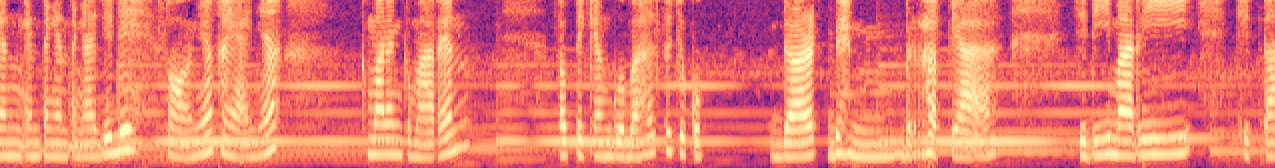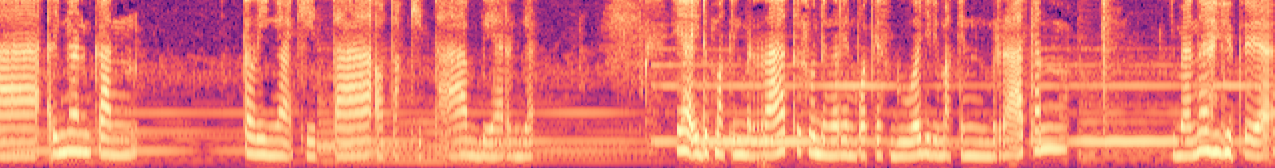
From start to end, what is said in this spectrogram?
yang enteng-enteng aja deh. Soalnya kayaknya kemarin-kemarin topik yang gue bahas tuh cukup dark dan berat ya. Jadi mari kita ringankan telinga kita, otak kita biar nggak ya hidup makin berat terus lo dengerin podcast gue jadi makin berat kan gimana gitu ya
